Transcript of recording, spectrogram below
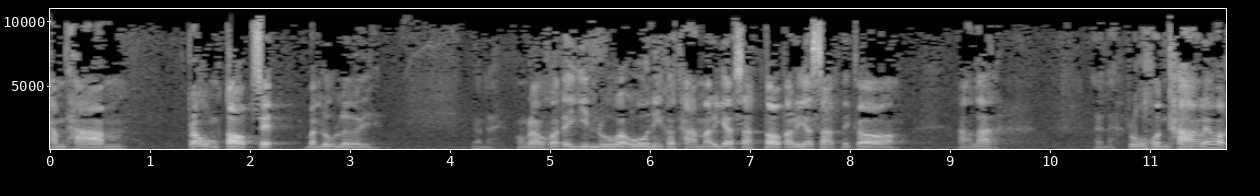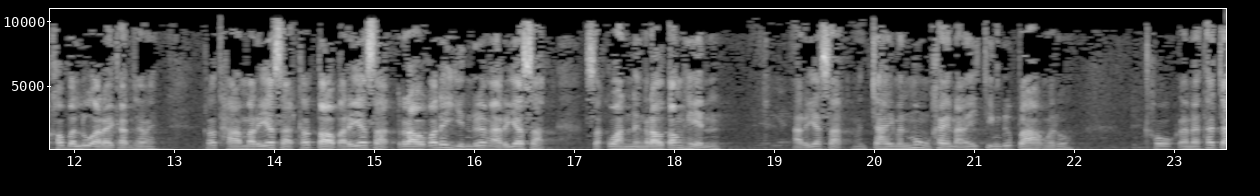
คำถาม พระองค์ตอบเสร็จบรรลุเลยนั่นนะ ของเราก็ได้ยินรู้ว่า โอ้นี่เขาถามอริยสัจตอบอริยสัจนี่ก็เอาละนะรู้หนทางแล้วว่าเขาบรรลุอะไรกันใช่ไหมเขาถามอริยสัจเขาตอบอริยสัจเราก็ได้ยินเรื่องอริยสัจสักวันหนึ่งเราต้องเห็นอริยสัจมันใจมันมุ่งแค่ไหนจริงหรือเปล่าไม่รู้เขาอันนะถ้าใจ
